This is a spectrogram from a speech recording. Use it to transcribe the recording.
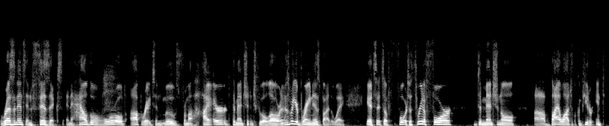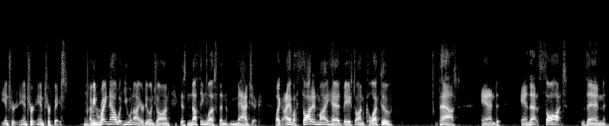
resonance and physics and how the world operates and moves from a higher dimension to a lower, and this is what your brain is, by the way. It's it's a four, it's a three to four dimensional uh, biological computer inter, inter, inter, interface. I mean, right now, what you and I are doing, John, is nothing less than magic. Like I have a thought in my head based on collective past, and and that thought then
